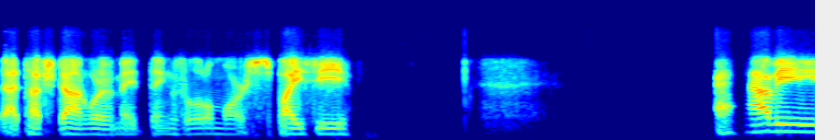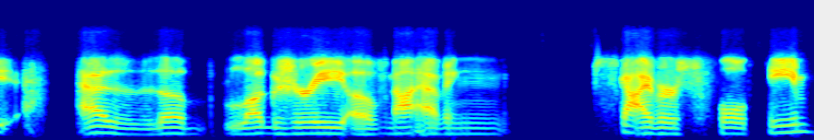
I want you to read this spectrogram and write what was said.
That touchdown would have made things a little more spicy. Javi has the luxury of not having Skyver's full team.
